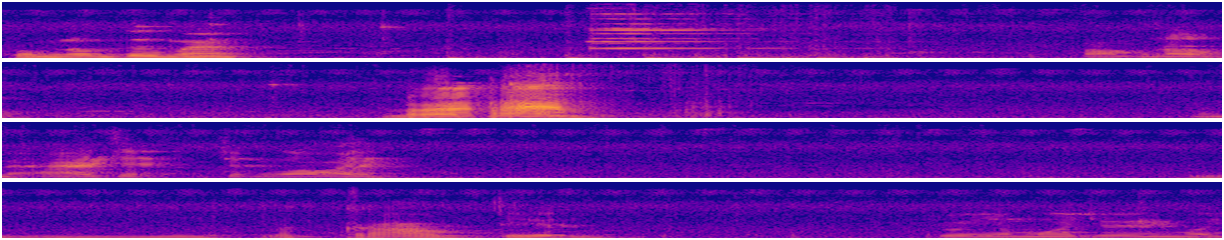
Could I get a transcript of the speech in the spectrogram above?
Cũng nông tư mà. Còn không nông. Rồi pram. Mình ai chết chết ngó mày. Mình cao tiện. Chui nhá môi, chui nhá môi.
